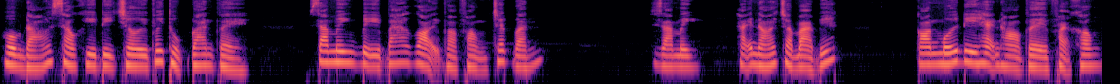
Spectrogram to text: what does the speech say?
Hôm đó sau khi đi chơi với thục đoan về, Gia Minh bị ba gọi vào phòng chất vấn. Gia Minh, hãy nói cho bà biết, con mới đi hẹn hò về phải không?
